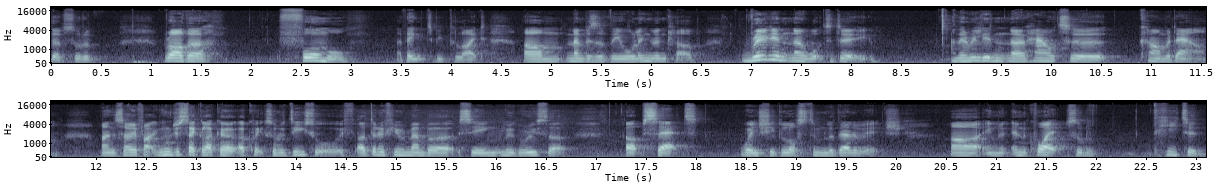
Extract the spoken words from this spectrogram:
the sort of rather formal, I think to be polite, um, members of the All England Club, really didn't know what to do. And they really didn't know how to calm her down. And so, if I can just take like a, a quick sort of detour, if, I don't know if you remember seeing Muguruza upset when she'd lost to Mladenovic uh, in, in a quite sort of heated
